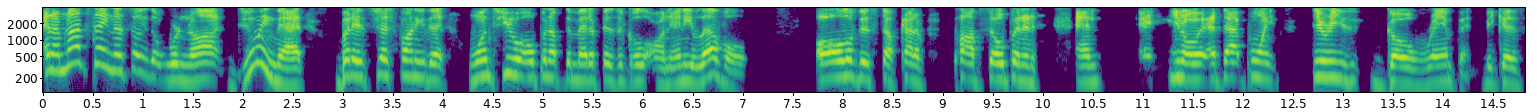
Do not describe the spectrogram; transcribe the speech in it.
And I'm not saying necessarily that we're not doing that, but it's just funny that once you open up the metaphysical on any level, all of this stuff kind of pops open and and eh, you know at that point theories go rampant because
